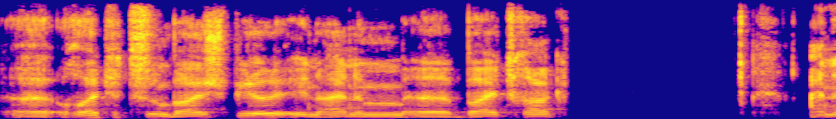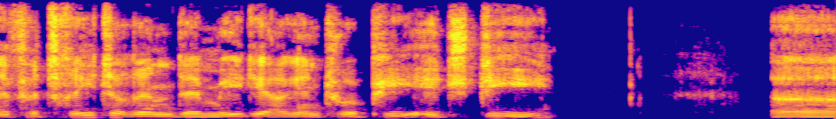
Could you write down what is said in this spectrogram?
äh, heute zum Beispiel in einem äh, Beitrag eine Vertreterin der Mediaagentur PhD äh,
